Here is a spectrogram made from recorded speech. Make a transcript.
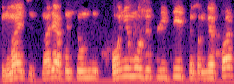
Понимаете, снаряд, если он, он не может лететь, например, так,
